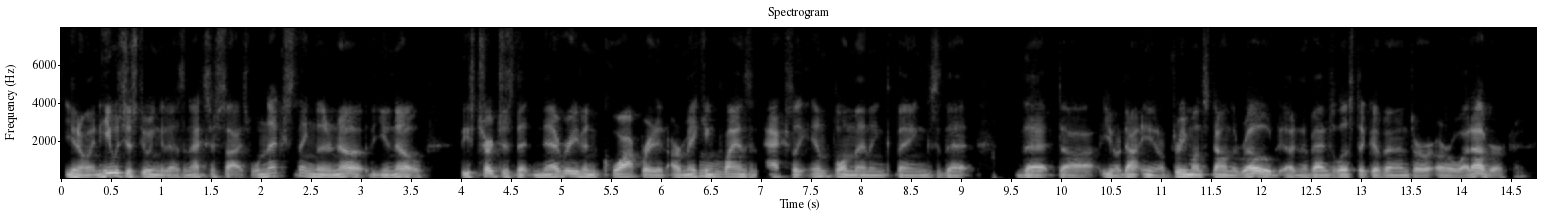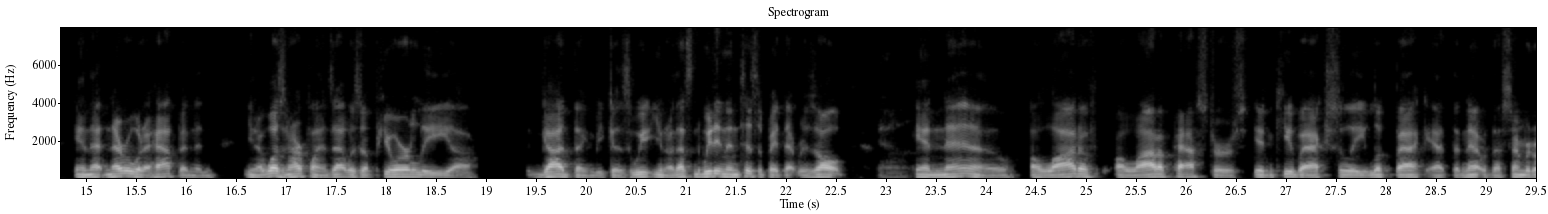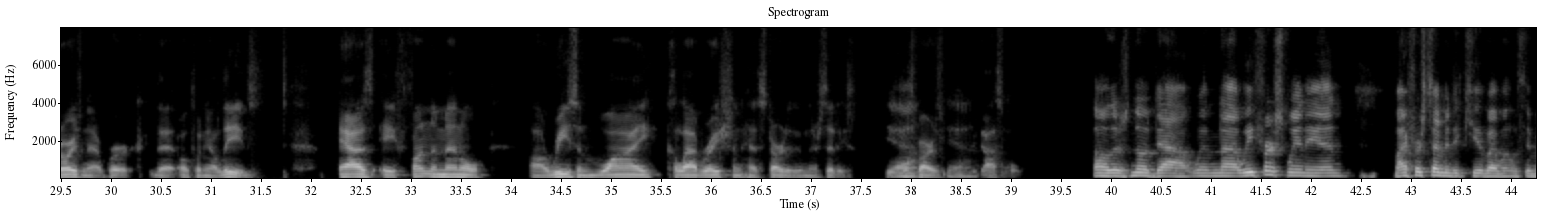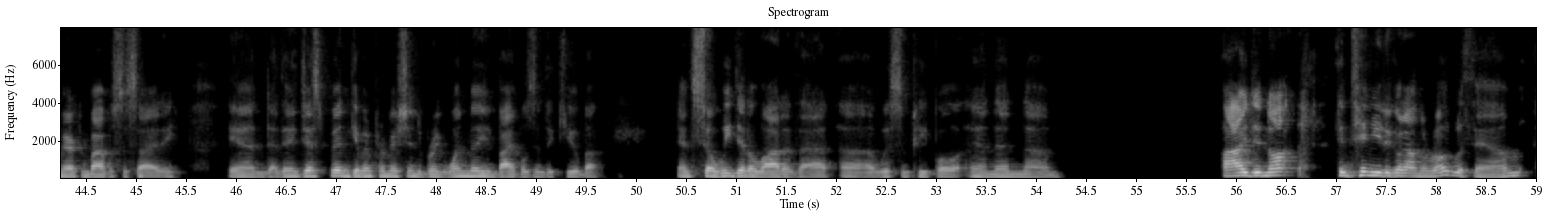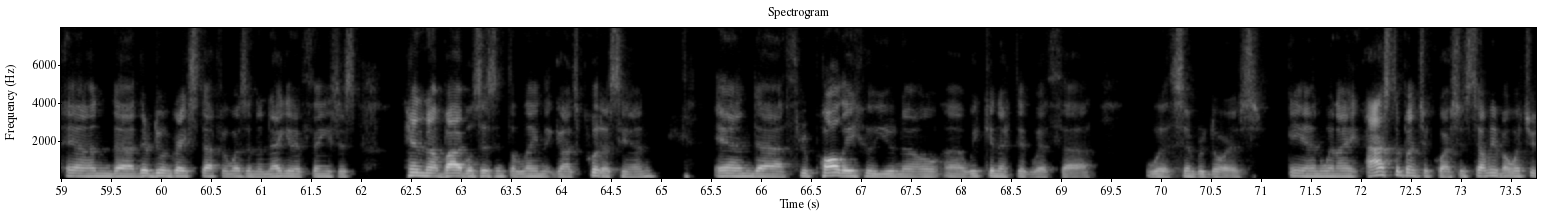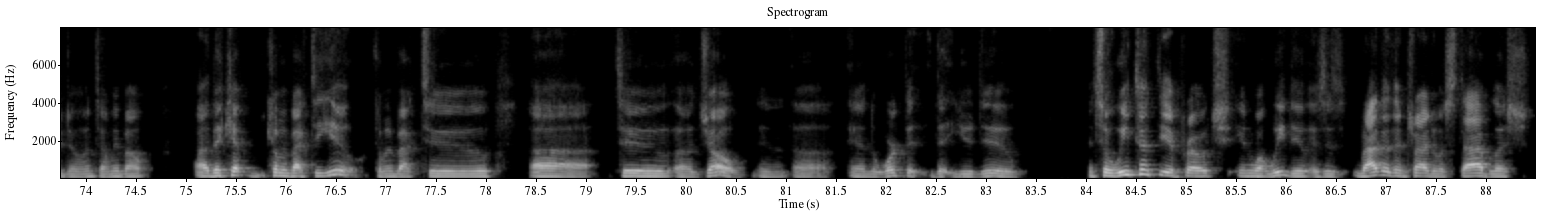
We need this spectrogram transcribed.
You know, and he was just doing it as an exercise. Well, next thing that know, you know, these churches that never even cooperated are making mm. plans and actually implementing things that that uh, you know down you know three months down the road an evangelistic event or or whatever and that never would have happened and you know it wasn't our plans that was a purely uh, god thing because we you know that's we didn't anticipate that result. And now a lot of a lot of pastors in cuba actually look back at the net the sembradores network that otoniel leads as a fundamental uh, reason why collaboration has started in their cities yeah as far as yeah. the gospel Oh, there's no doubt. When uh, we first went in, my first time into Cuba, I went with the American Bible Society, and uh, they had just been given permission to bring 1 million Bibles into Cuba. And so we did a lot of that uh, with some people. And then um, I did not continue to go down the road with them, and uh, they're doing great stuff. It wasn't a negative thing, it's just handing out Bibles isn't the lane that God's put us in. And uh, through Polly, who you know, uh, we connected with with Sembradores. And when I asked a bunch of questions, tell me about what you're doing, tell me about, uh, they kept coming back to you, coming back to uh, to uh, Joe and uh, and the work that that you do. And so we took the approach in what we do is is rather than try to establish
